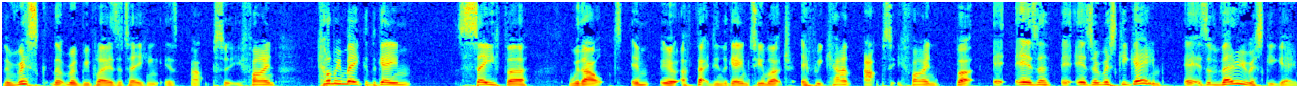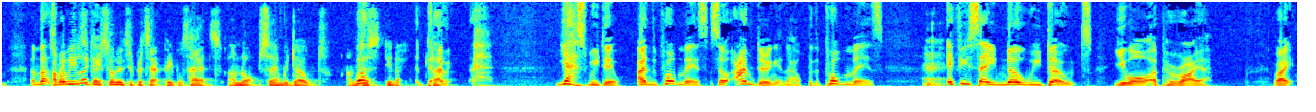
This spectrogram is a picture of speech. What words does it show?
the risk that rugby players are taking is absolutely fine. Can we make the game safer without you know, affecting the game too much? If we can, absolutely fine. But it is a it is a risky game. It is a very risky game, and that's I why mean, we need to do it. something to protect people's heads. I'm not saying we don't. I'm Well, just, you know, I mean, yes, we do. And the problem is, so I'm doing it now. But the problem is, if you say no, we don't, you are a pariah, right?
